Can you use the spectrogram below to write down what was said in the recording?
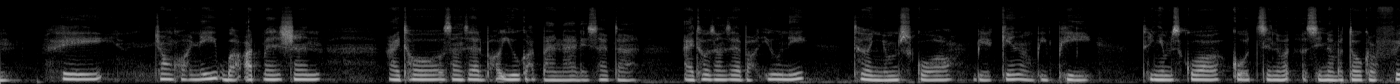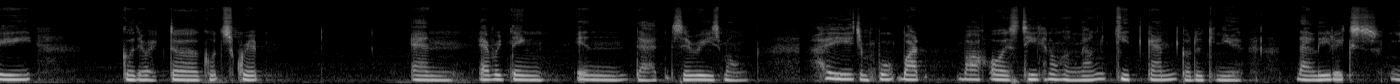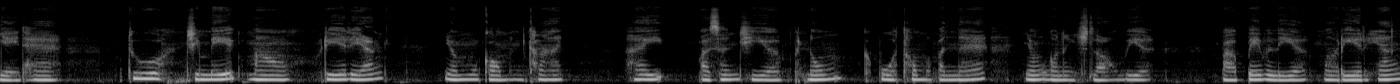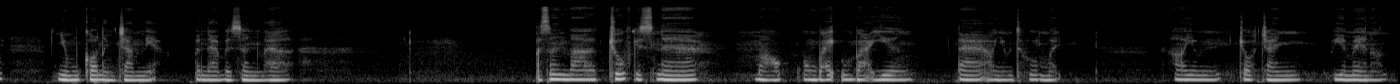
ហើយចុងក្រោយនេះបើអត់ mention I told sunset about you ក៏បានដែរដោយសារតែ I told sunset about you នេះធ្វើឲ្យខ្ញុំស្គាល់ begin និង PP ធ្វើខ្ញុំស្គាល់ good cinematography good director good script and everything in that series ហ្មង ហើយចំពោះបទរបស់ OST ក្នុងរឿងហ្នឹងគីតកាន់ក៏ដូចគ្នា ដែល lyrics និយាយថាទោះជាមេឃមករារាំងខ្ញុំក៏មិនខ្លាចហើយបើសិនជាភ្នំខ្ពស់ធំប៉ុណ្ណាខ្ញុំក៏នឹងឆ្លងវា បើពេលវេលាមករារាំងខ្ញុំក៏នឹងចាំអ្នកប៉ុន្តែបើសិនបើបើសិនបើជួបគេស្នាមកបងបែកឧបាក់យើង តើឲ្យខ្ញុំធ្វើម៉េចឲ្យខ្ញុំចោះចាញ់វាមែនអត់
